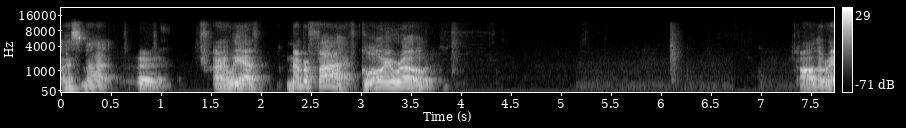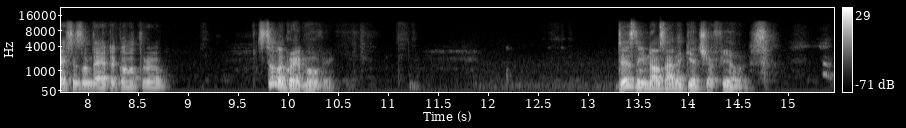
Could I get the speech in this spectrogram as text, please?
Let's not. Hmm. All right, we have number five, Glory Road. All the racism they had to go through. Still a great movie. Disney knows how to get your feelings.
